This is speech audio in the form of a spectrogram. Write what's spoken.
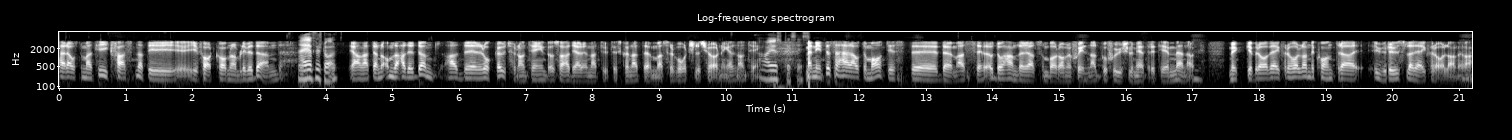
per automatik fastnat i, i fartkameran och blivit dömd. Nej, jag förstår. Ja, än om det hade dömt, hade råkat ut för någonting då så hade jag naturligtvis kunnat dömas för vårdslös körning eller någonting. Ja, just precis. Men inte så här automatiskt eh, dömas. Och då handlar det alltså bara om en skillnad på 7 kilometer i timmen. Och mycket bra vägförhållande kontra urusla vägförhållanden. Va?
